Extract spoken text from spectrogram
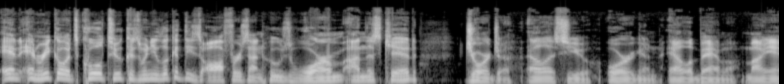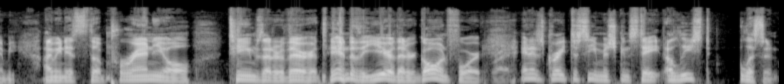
and Enrico, it's cool too because when you look at these offers on who's warm on this kid, Georgia, LSU, Oregon, Alabama, Miami. I mean, it's the perennial teams that are there at the end of the year that are going for it. Right. And it's great to see Michigan State at least listen.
